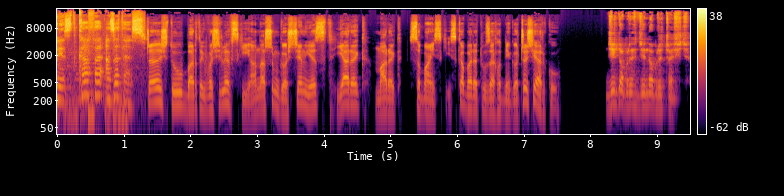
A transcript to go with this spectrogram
jest Kafe AZS. Cześć, tu Bartek Wasilewski, a naszym gościem jest Jarek Marek Sobański z kabaretu zachodniego. Cześć Jarku. Dzień dobry, dzień dobry, cześć.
